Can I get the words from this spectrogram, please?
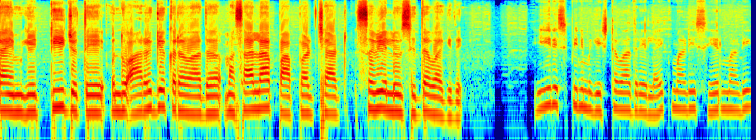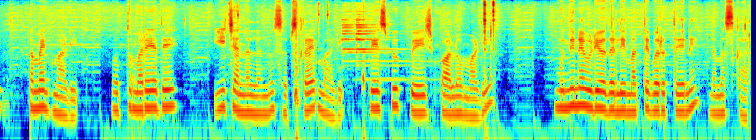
ಟೈಮ್ಗೆ ಟೀ ಜೊತೆ ಒಂದು ಆರೋಗ್ಯಕರವಾದ ಮಸಾಲಾ ಪಾಪಡ್ ಚಾಟ್ ಸವಿಯಲು ಸಿದ್ಧವಾಗಿದೆ. ಈ ರೆಸಿಪಿ ನಿಮಗೆ ಇಷ್ಟವಾದರೆ ಲೈಕ್ ಮಾಡಿ ಶೇರ್ ಮಾಡಿ ಕಮೆಂಟ್ ಮಾಡಿ. ಮತ್ತು ಮರೆಯದೆ ಈ ಚಾನಲನ್ನು ಸಬ್ಸ್ಕ್ರೈಬ್ ಮಾಡಿ. ಫೇಸ್ಬುಕ್ ಪೇಜ್ ಫಾಲೋ ಮಾಡಿ. ಮುಂದಿನ ವಿಡಿಯೋದಲ್ಲಿ ಮತ್ತೆ ಬರುತ್ತೇನೆ. ನಮಸ್ಕಾರ.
